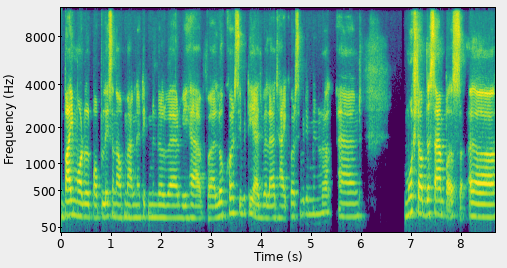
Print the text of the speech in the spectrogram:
bimodal population of magnetic mineral where we have uh, low coercivity as well as high coercivity mineral. And most of the samples uh,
